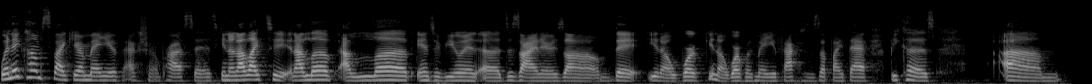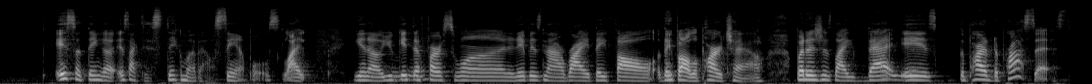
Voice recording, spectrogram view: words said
when it comes to like your manufacturing process, you know, and I like to, and I love, I love interviewing uh, designers um, that you know work, you know, work with manufacturers and stuff like that because um, it's a thing. Of, it's like the stigma about samples. Like you know, you mm-hmm. get the mm-hmm. first one, and if it's not right, they fall they fall apart, child. But it's just like that oh, yeah. is the part of the process.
